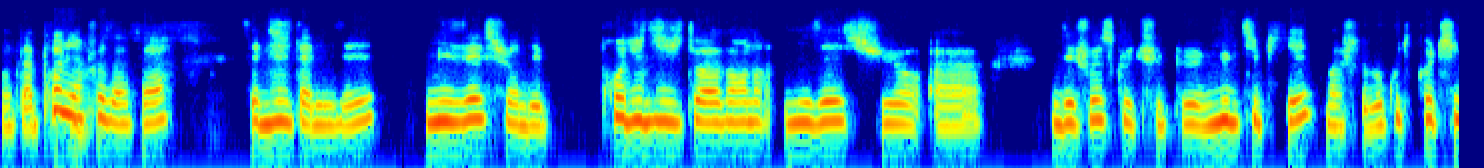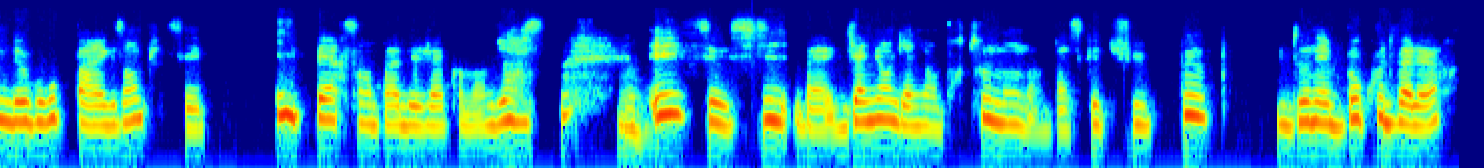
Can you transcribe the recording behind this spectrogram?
Donc la première chose à faire, c'est digitaliser, miser sur des produits digitaux à vendre, miser sur euh, des choses que tu peux multiplier. Moi, je fais beaucoup de coaching de groupe, par exemple. C'est hyper sympa déjà comme ambiance. Et c'est aussi bah, gagnant-gagnant pour tout le monde, hein, parce que tu peux donner beaucoup de valeur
